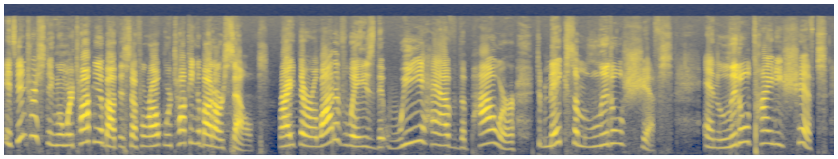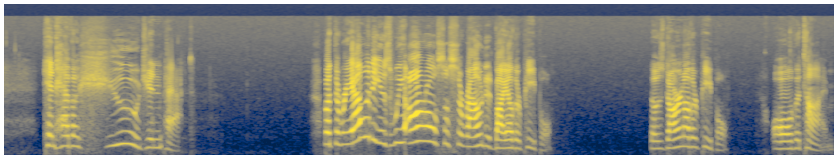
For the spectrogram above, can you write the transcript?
it's interesting when we're talking about this stuff, we're, all, we're talking about ourselves, right? There are a lot of ways that we have the power to make some little shifts, and little tiny shifts can have a huge impact. But the reality is, we are also surrounded by other people, those darn other people, all the time.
